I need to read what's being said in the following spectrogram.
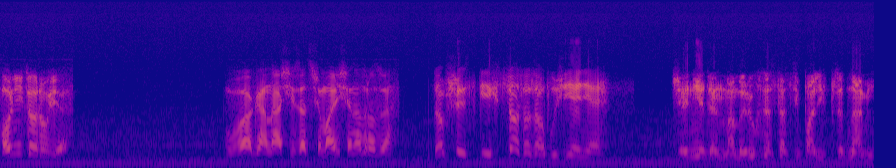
Monitoruję. Uwaga, nasi zatrzymali się na drodze. Do wszystkich, co to za opóźnienie? Dzień jeden, mamy ruch na stacji paliw przed nami.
